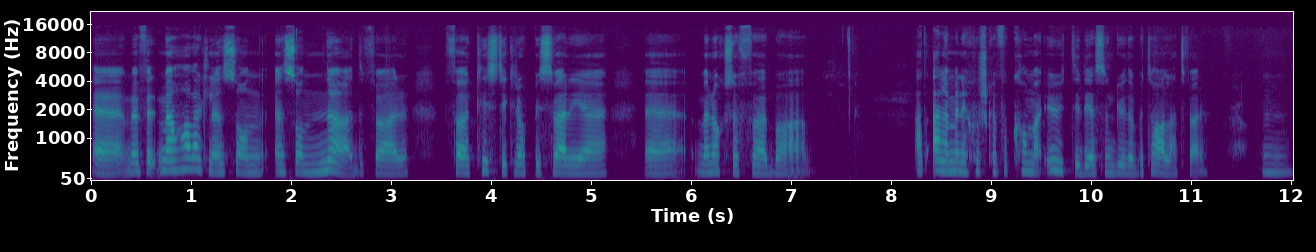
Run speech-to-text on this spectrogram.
Eh, men för, man har verkligen en sån, en sån nöd för, för Kristi kropp i Sverige eh, men också för bara att alla människor ska få komma ut i det som Gud har betalat för. Mm.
